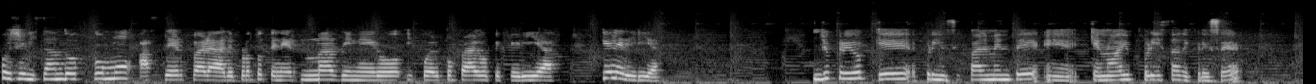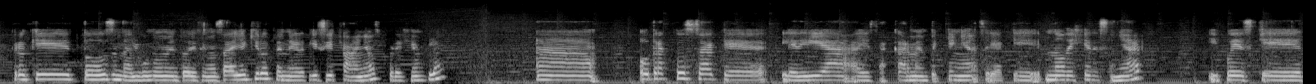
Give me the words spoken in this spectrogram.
pues revisando cómo hacer para de pronto tener más dinero y poder comprar algo que quería, ¿qué le dirías? Yo creo que principalmente eh, que no hay prisa de crecer. Creo que todos en algún momento decimos, ah, ya quiero tener 18 años, por ejemplo. Ah, otra cosa que le diría a esa Carmen pequeña sería que no deje de soñar y pues que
